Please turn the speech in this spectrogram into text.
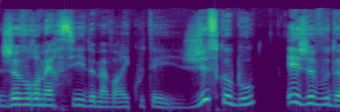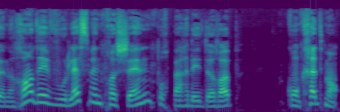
Je vous remercie de m'avoir écouté jusqu'au bout et je vous donne rendez-vous la semaine prochaine pour parler d'Europe concrètement.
